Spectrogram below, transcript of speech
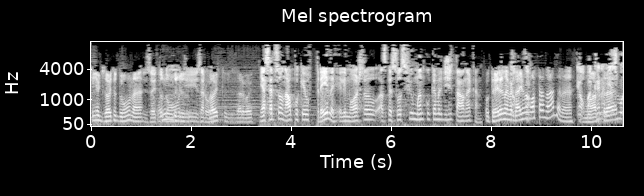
Sim, o 18 do 1, né? 18 do 1 de 08. 18 de 08. E é excepcional porque o trailer, ele mostra as pessoas filmando com câmera digital, né, cara? O trailer, na verdade, não, não. mostra nada, né? É, o mostra... bacana mesmo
